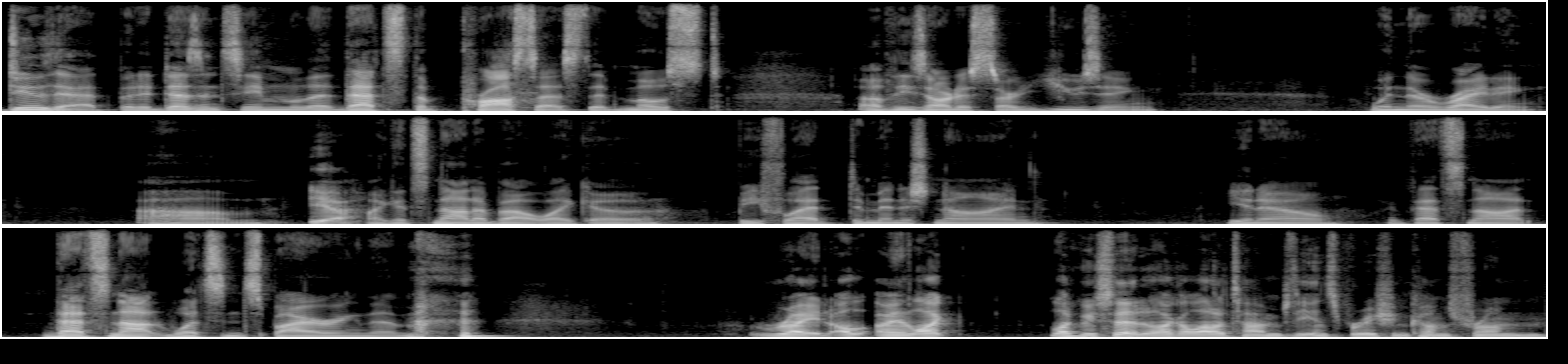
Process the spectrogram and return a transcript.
do that, but it doesn't seem that that's the process that most of these artists are using when they're writing. Um, yeah like it's not about like a B flat diminished nine, you know. Like that's not that's not what's inspiring them. right I- i mean like like we said like a lot of times the inspiration comes from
